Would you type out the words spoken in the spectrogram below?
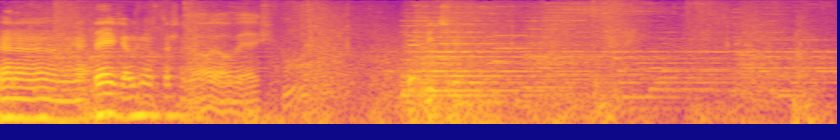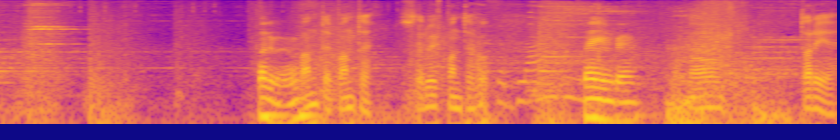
Ne, ne, ne, ne, ne, já, běž, já už mám strašně Jo, jo, běž. Do piče. Tady jo, Pante, Pante. Sleduješ Panteho? sejm jde. No, tady je.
